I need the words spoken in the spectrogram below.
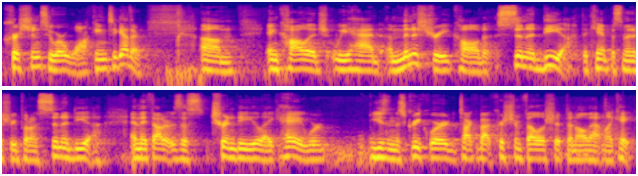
Christians who are walking together. Um, in college, we had a ministry called Synodia. The campus ministry put on Synodia, and they thought it was this trendy, like, hey, we're using this Greek word to talk about Christian fellowship and all that. I'm like, hey,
